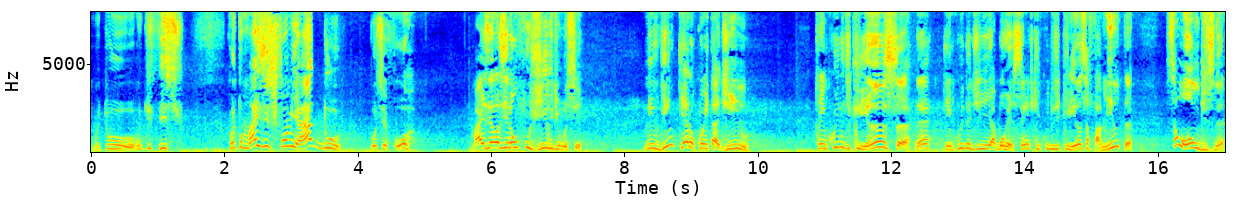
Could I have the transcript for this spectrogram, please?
Muito muito difícil. Quanto mais esfomeado você for, mais elas irão fugir de você. Ninguém quer o coitadinho. Quem cuida de criança, né? Quem cuida de aborrecente, quem cuida de criança faminta, são ONGs, né?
